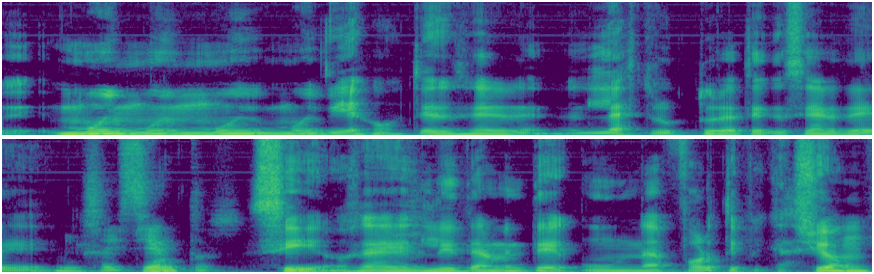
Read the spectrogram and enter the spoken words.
eh, muy, muy, muy, muy viejo. Tiene que ser, la estructura tiene que ser de... 1600. Sí, o sea, es literalmente una fortificación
